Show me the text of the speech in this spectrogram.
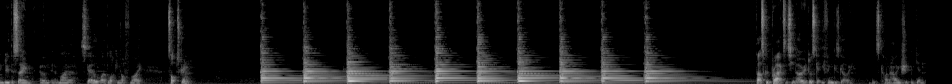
Can do the same um, in a minor scale by blocking off my top string. That's good practice, you know, it does get your fingers going. It's kind of how you should begin.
